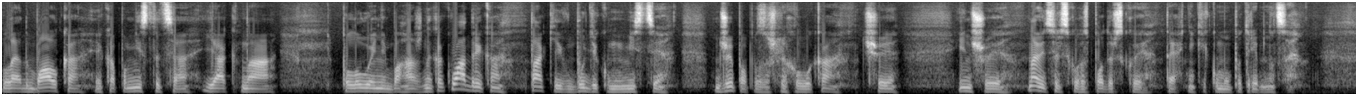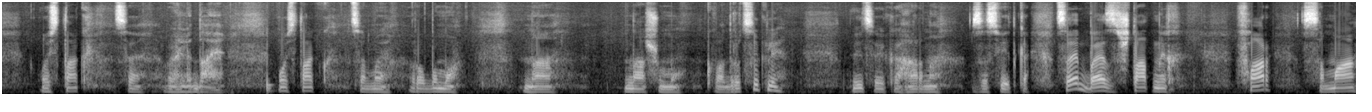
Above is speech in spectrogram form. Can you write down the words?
LED-балка, яка поміститься як на половині багажника квадрика, так і в будь-якому місці джипа, позашляховика чи іншої, навіть сільськогосподарської техніки, кому потрібно це. Ось так це виглядає. Ось так це ми робимо на нашому квадроциклі. Дивіться, яка гарна засвітка. Це без штатних фар, сама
